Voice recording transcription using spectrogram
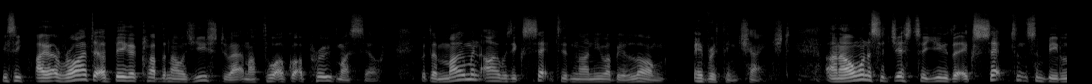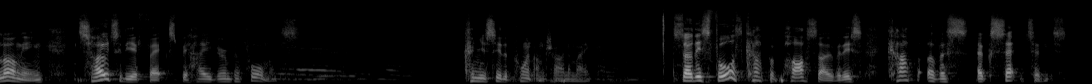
You see, I arrived at a bigger club than I was used to at, and I thought I've got to prove myself. But the moment I was accepted and I knew I belonged, everything changed. And I want to suggest to you that acceptance and belonging totally affects behavior and performance. Can you see the point I'm trying to make? So, this fourth cup of Passover, this cup of acceptance,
